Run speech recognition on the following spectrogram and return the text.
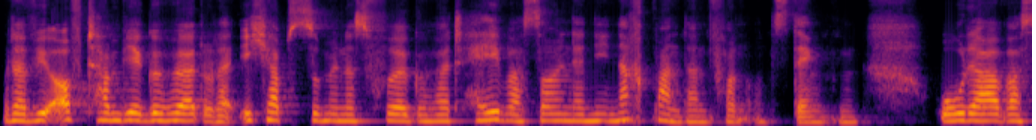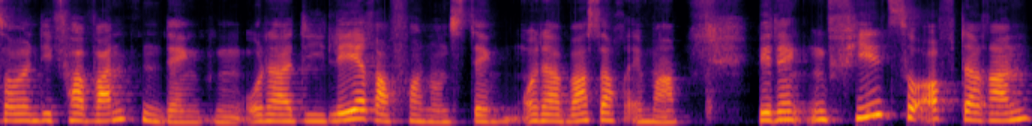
Oder wie oft haben wir gehört, oder ich habe es zumindest früher gehört, hey, was sollen denn die Nachbarn dann von uns denken? Oder was sollen die Verwandten denken? Oder die Lehrer von uns denken? Oder was auch immer. Wir denken viel zu oft daran,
